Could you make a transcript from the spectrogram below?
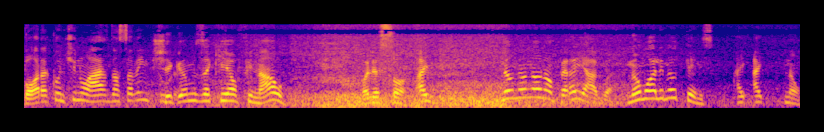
Bora continuar nossa aventura. Chegamos aqui ao final Olha só. Ai. Não, não, não, não. Pera aí, água. Não molhe meu tênis. Ai, ai, não.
